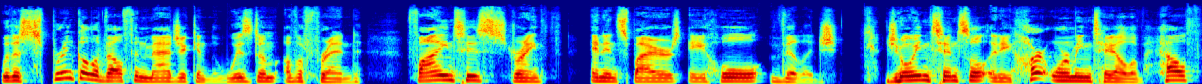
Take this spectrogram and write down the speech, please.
with a sprinkle of elfin magic and the wisdom of a friend, finds his strength and inspires a whole village. Join Tinsel in a heartwarming tale of health,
